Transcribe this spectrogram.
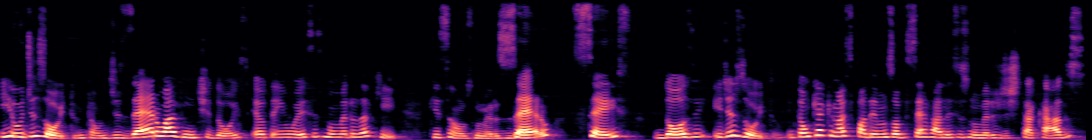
e o 18. Então, de 0 a 22, eu tenho esses números aqui, que são os números 0, 6, 12 e 18. Então, o que é que nós podemos observar nesses números destacados?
